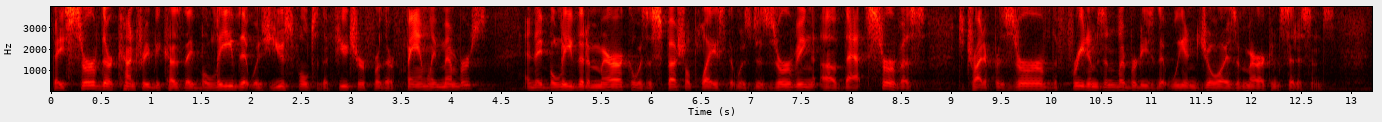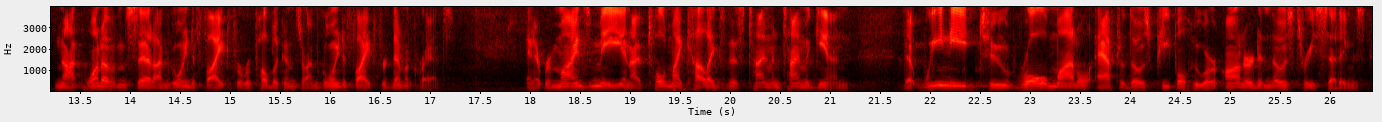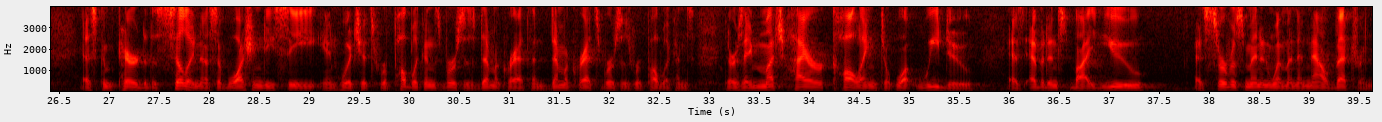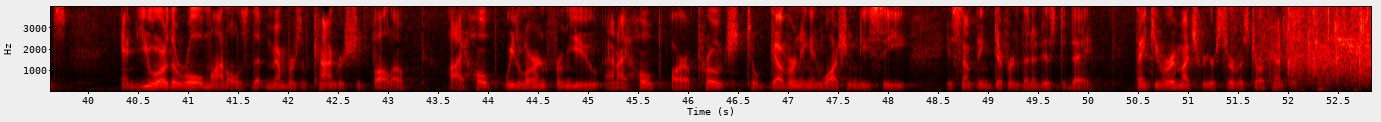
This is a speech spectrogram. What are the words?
They served their country because they believed it was useful to the future for their family members, and they believed that America was a special place that was deserving of that service to try to preserve the freedoms and liberties that we enjoy as American citizens. Not one of them said, I'm going to fight for Republicans or I'm going to fight for Democrats. And it reminds me, and I've told my colleagues this time and time again, that we need to role model after those people who are honored in those three settings as compared to the silliness of Washington, D.C., in which it's Republicans versus Democrats and Democrats versus Republicans. There is a much higher calling to what we do, as evidenced by you as servicemen and women and now veterans. And you are the role models that members of Congress should follow. I hope we learn from you, and I hope our approach to governing in Washington, D.C. is something different than it is today. Thank you very much for your service to our country.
